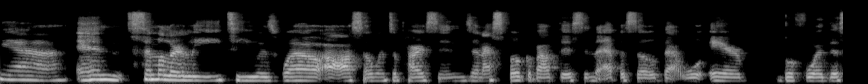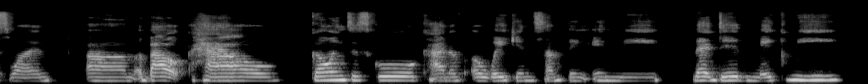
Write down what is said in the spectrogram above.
Yeah, and similarly to you as well, I also went to Parsons, and I spoke about this in the episode that will air before this one um, about how going to school kind of awakened something in me that did make me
